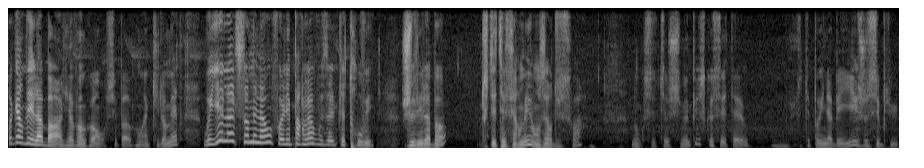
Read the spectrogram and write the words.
Regardez là-bas, il y avait encore, je sais pas, un kilomètre. Vous voyez là, le sommet là-haut, il faut aller par là, vous allez peut-être trouver. Je vais là-bas, tout était fermé, 11h du soir. Donc c'était, je sais même plus ce que c'était. C'était pas une abbaye, je sais plus.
